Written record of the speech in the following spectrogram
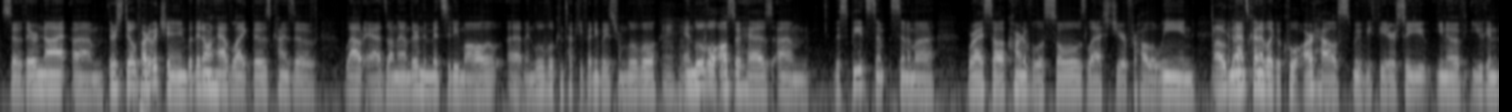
so they're not. Um, they're still part of a chain, but they don't have like those kinds of loud ads on them. They're in the Mid City Mall um, in Louisville, Kentucky. If anybody's from Louisville, Mhm. and Louisville also has um, the Speed Cin- Cinema. Where I saw Carnival of Souls last year for Halloween, Okay. and that's kind of like a cool art house movie theater. So you you know if you can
